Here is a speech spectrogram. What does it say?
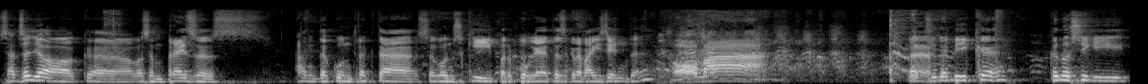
saps allò que les empreses han de contractar segons qui per poder desgravar Hisenda? Home! Doncs una mica que no sigui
